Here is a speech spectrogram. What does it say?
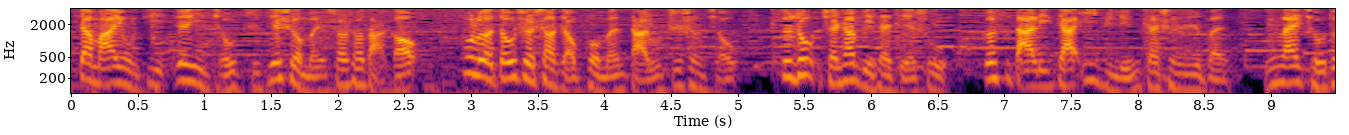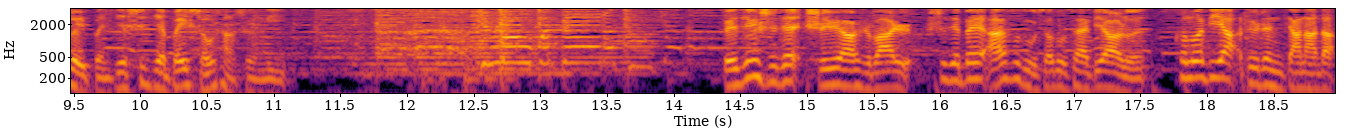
向马永纪任意球直接射门，稍稍打高，富勒兜射上角破门，打入制胜球。最终全场比赛结束，哥斯达黎加一比零战胜日本，迎来球队本届世界杯首场胜利。北京时间十一月二十八日，世界杯 F 组小组赛第二轮，克罗地亚对阵加拿大。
